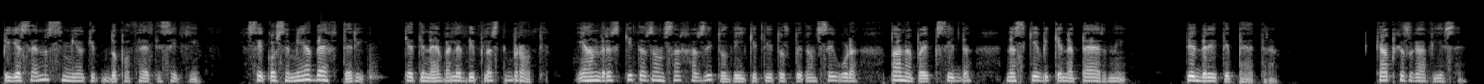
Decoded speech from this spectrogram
πήγε σε ένα σημείο και την τοποθέτησε εκεί. Σήκωσε μια δεύτερη και την έβαλε δίπλα στην πρώτη. Οι άνδρες κοίταζαν σαν χαζί το διοικητή τους που ήταν σίγουρα πάνω από 60 να σκύβει και να παίρνει την τρίτη πέτρα. Κάποιος γαβίσε.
